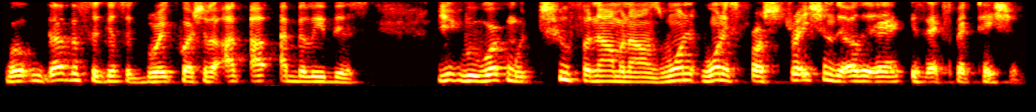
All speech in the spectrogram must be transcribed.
well, that's a that's a great question. I I, I believe this. You, we're working with two phenomenons. One one is frustration. The other is expectation.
